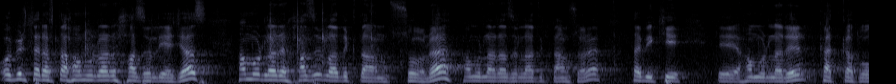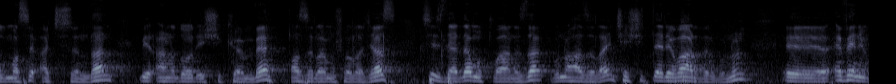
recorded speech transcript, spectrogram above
O bir tarafta hamurları hazırlayacağız. Hamurları hazırladıktan sonra, hamurlar hazırladıktan sonra tabii ki e, hamurların kat kat olması açısından bir Anadolu işi kömbe hazırlamış olacağız. Sizler de mutfağınızda bunu hazırlayın. Çeşitleri vardır bunun. E, efendim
